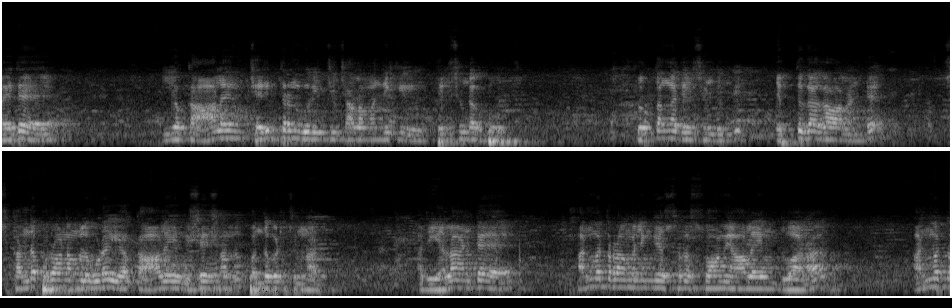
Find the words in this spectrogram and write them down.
అయితే ఈ యొక్క ఆలయం చరిత్రను గురించి చాలామందికి తెలిసి ఉండకపోవచ్చు క్లుప్తంగా తెలిసి ఉంటుంది ఎప్తుగా కావాలంటే స్కంద పురాణంలో కూడా ఈ యొక్క ఆలయ విశేషాలను పొందబడుచున్నారు. అది ఎలా అంటే హనుమతరామలింగేశ్వర స్వామి ఆలయం ద్వారా హనుమత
